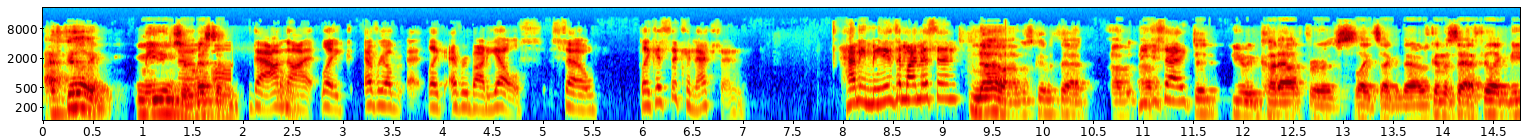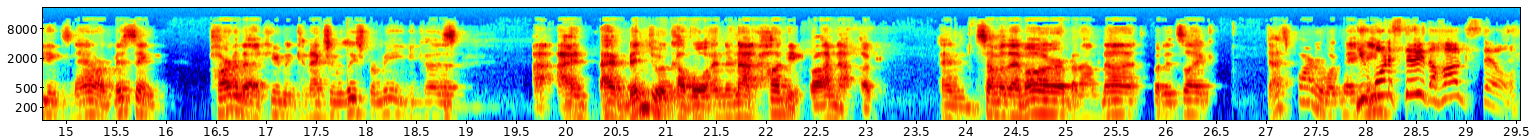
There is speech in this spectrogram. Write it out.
I feel like meetings are know missing. um, that i'm not like every other like everybody else. So like it's the connection how many meetings am i missing no, I was going to say, I, I, did you say did you had cut out for a slight second there. I was going to say, I feel like meetings now are missing part of that human connection, at least for me, because I, I I've been to a couple and they're not hugging. Well, I'm not hugging, and some of them are, but I'm not. But it's like that's part of what made you me. want to see the hug still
